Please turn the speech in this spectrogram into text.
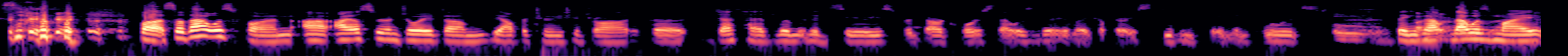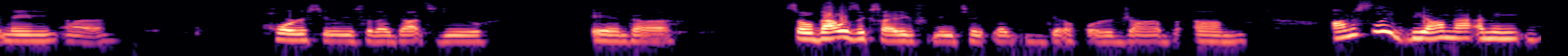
So, but so that was fun. Uh, I also enjoyed um, the opportunity to draw the Death Head limited series for Dark Horse. That was very like a very Stephen King influenced oh, thing. That that was of my main uh, horror series that I got to do, and uh, so that was exciting for me to like get a horror job. Um, honestly, beyond that, I mean,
